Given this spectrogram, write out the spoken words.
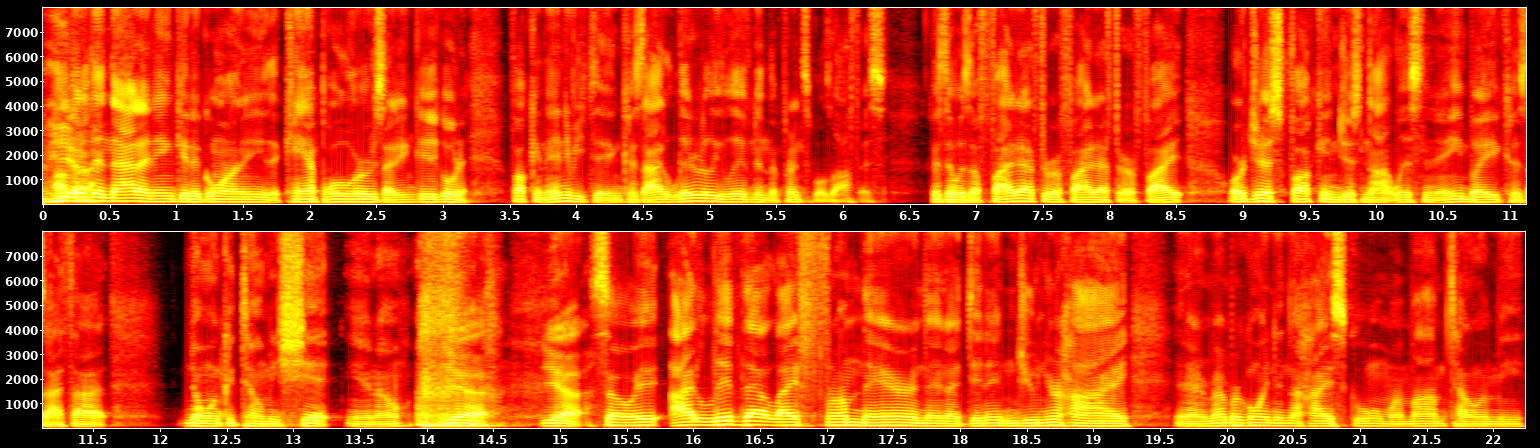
Other than that, I didn't get to go on any of the campovers. I didn't get to go to fucking anything because I literally lived in the principal's office because there was a fight after a fight after a fight, or just fucking just not listening to anybody because I thought no one could tell me shit, you know. Yeah, yeah. So it, I lived that life from there, and then I did it in junior high. And I remember going into high school, and my mom telling me,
